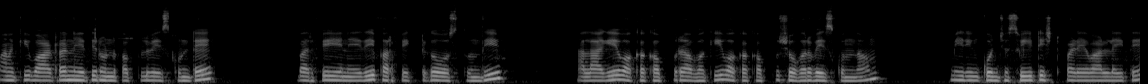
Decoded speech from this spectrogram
మనకి వాటర్ అనేది రెండు కప్పులు వేసుకుంటే బర్ఫీ అనేది పర్ఫెక్ట్గా వస్తుంది. అలాగే ఒక కప్పు రవ్వకి ఒక కప్పు షుగర్ వేసుకుందాం. మీరు ఇంకొంచెం స్వీట్ ఇష్టపడే వాళ్ళైతే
